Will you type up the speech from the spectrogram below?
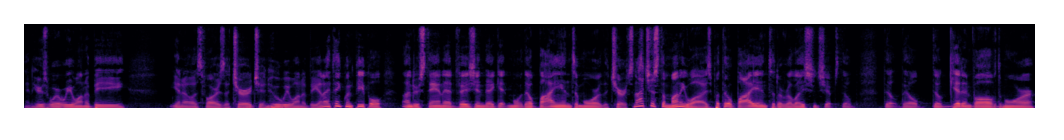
and here's where we want to be. You know, as far as a church and who we want to be, and I think when people understand that vision, they get more. They'll buy into more of the church, not just the money wise, but they'll buy into the relationships. They'll they'll they'll they'll get involved more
